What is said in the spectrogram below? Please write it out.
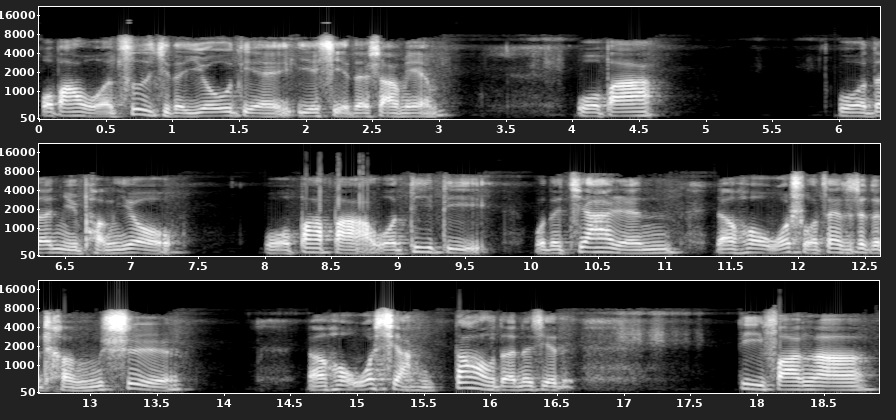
我把我自己的优点也写在上面，我把。我的女朋友，我爸爸，我弟弟，我的家人，然后我所在的这个城市，然后我想到的那些地方啊，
